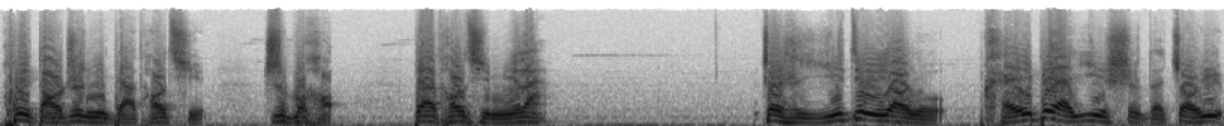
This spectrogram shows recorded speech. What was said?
会导致你扁桃体治不好，扁桃体糜烂。这是一定要有排便意识的教育。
